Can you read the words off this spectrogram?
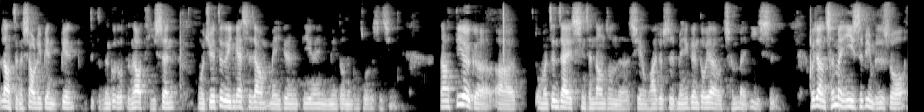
让整个效率变变能够得到提升？我觉得这个应该是让每个人 DNA 里面都能够做的事情。那第二个呃，我们正在形成当中的企业文化就是每一个人都要有成本意识。我讲成本意识并不是说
